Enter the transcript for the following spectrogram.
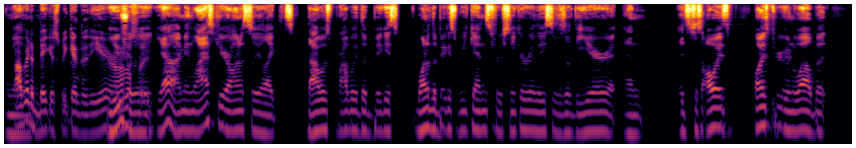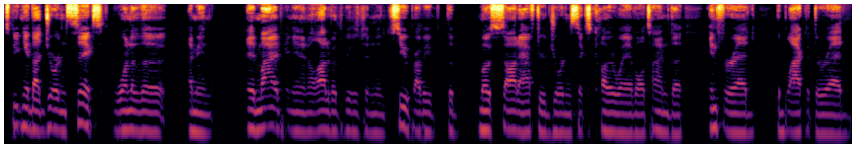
I mean, Probably the biggest weekend of the year, usually, honestly. yeah. I mean, last year, honestly, like that was probably the biggest, one of the biggest weekends for sneaker releases of the year, and it's just always, always proven well. But speaking that Jordan Six, one of the, I mean, in my opinion, and a lot of other people's opinion too, probably the most sought after Jordan Six colorway of all time, the infrared, the black with the red,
